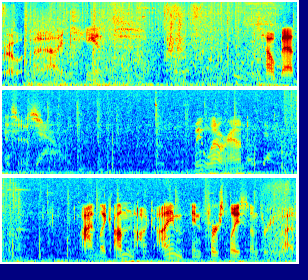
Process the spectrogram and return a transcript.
Bro, I, I can't. With how bad this is. We went around. I like I'm not I'm in first place and I'm three and five.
